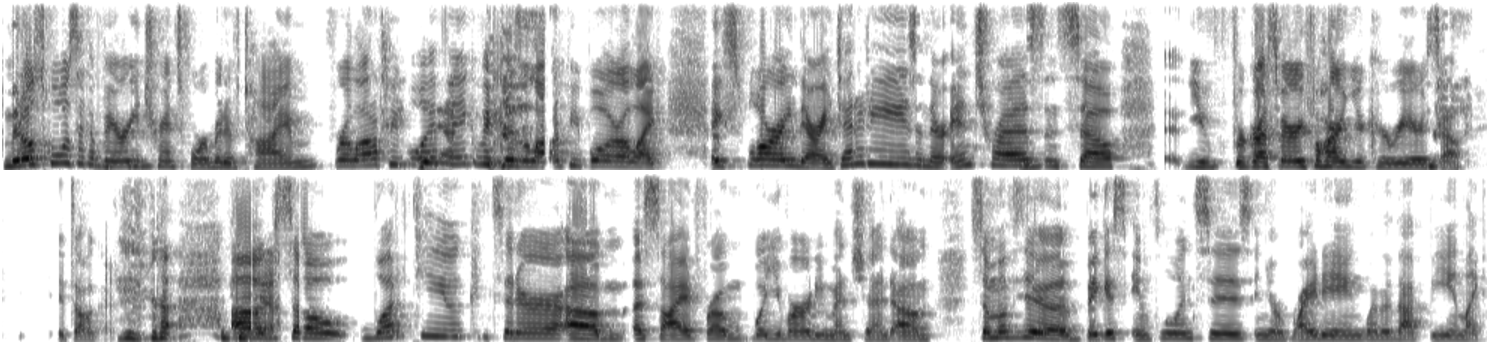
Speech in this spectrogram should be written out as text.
middle school is like a very mm-hmm. transformative time for a lot of people. Yeah. I think because a lot of people are like exploring their identities and their interests, mm-hmm. and so you've progressed very far in your career. So it's all good. um, yeah. So, what do you consider, um, aside from what you've already mentioned, um, some of the biggest influences in your writing, whether that be in like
